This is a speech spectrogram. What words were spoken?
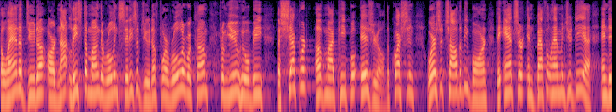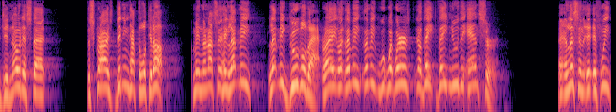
the land of Judah are not least among the ruling cities of Judah, for a ruler will come from you who will be the shepherd of my people Israel. The question, where's the child to be born? The answer in Bethlehem in Judea. And did you notice that the scribes didn't even have to look it up? I mean, they're not saying, hey, let me, let me Google that, right? Let, let me, let me, where's, you know, they, they knew the answer. And listen, if we,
